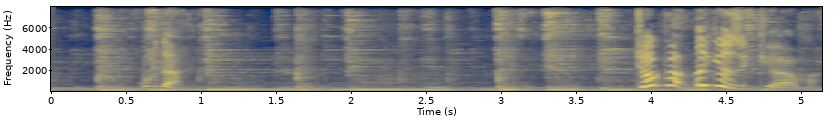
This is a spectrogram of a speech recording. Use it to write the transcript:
Burada. Çok tatlı gözüküyor ama.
